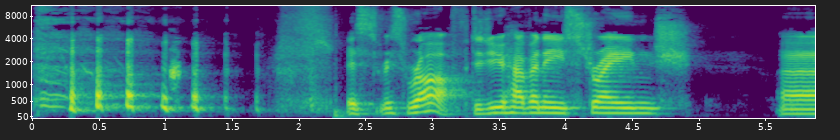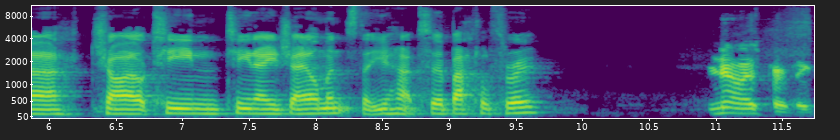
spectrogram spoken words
It's it's rough. Did you have any strange uh, child, teen, teenage ailments that you had to battle through? No, it's perfect.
